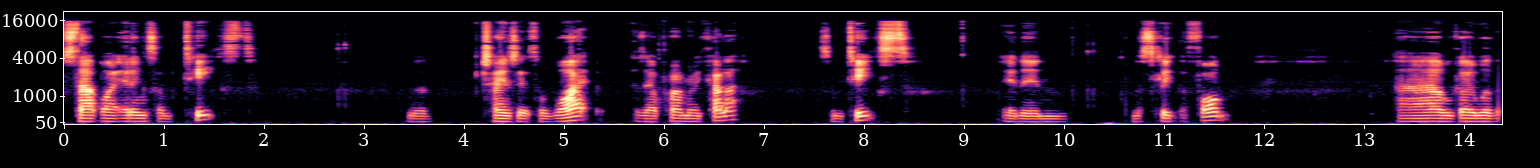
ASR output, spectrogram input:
start by adding some text. To change that to white as our primary color. Some text. And then select the font. Uh, we'll go with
